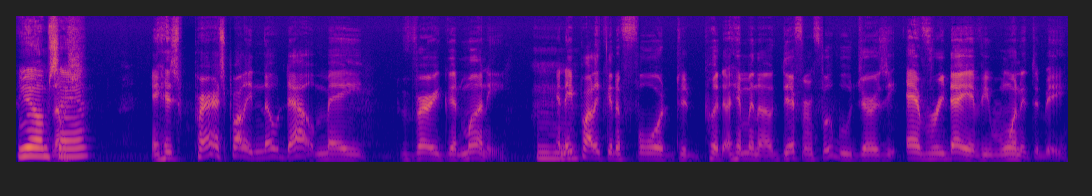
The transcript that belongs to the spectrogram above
You know what I'm saying? And his parents probably no doubt made very good money. Mhm. And they probably could afford to put him in a different FUBU jersey every day if he wanted to be.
